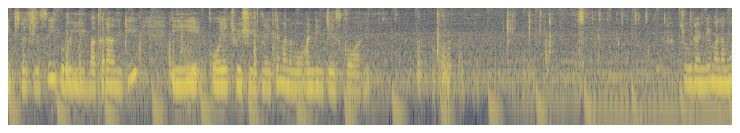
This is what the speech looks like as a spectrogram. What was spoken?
నెక్స్ట్ వచ్చేసి ఇప్పుడు ఈ బకరానికి ఈ ఓహెచ్పి షీట్ని అయితే మనము అంటించేసుకోవాలి. చూడండి మనము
